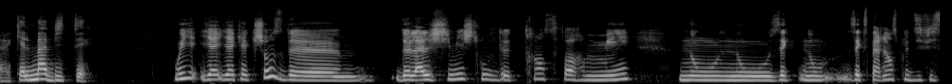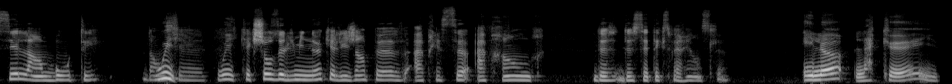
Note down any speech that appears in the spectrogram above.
euh, qu'elle m'habitait. Oui, il y, y, a quelque chose de, de l'alchimie, je trouve, de transformer nos, nos, nos, expériences plus difficiles en beauté. Donc, oui, euh, oui. quelque chose de lumineux que les gens peuvent, après ça, apprendre de, de cette expérience-là. Et là, l'accueil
